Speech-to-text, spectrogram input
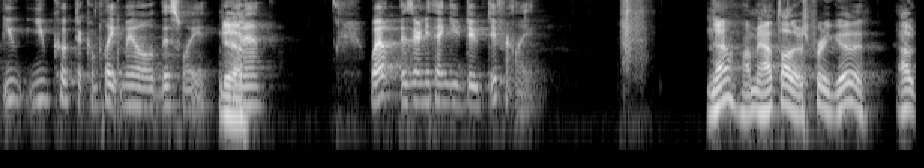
you you cooked a complete meal this way. Yeah. You know? Well, is there anything you do differently? No, I mean I thought it was pretty good. I,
